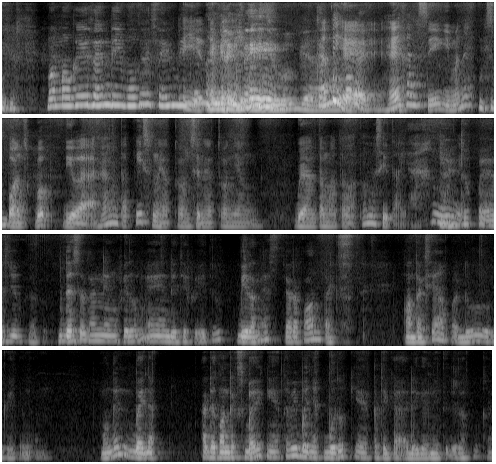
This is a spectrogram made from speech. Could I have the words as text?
mau kayak Sandy mau kayak Sandy. Iya, kan tapi Gitu juga. tapi he, heran sih gimana SpongeBob dilarang tapi sinetron sinetron yang berantem atau apa masih Nah, tayangin itu PR juga. Berdasarkan yang film eh yang di TV itu bilangnya secara konteks. Konteksnya apa dulu gitu kan. Mungkin banyak ada konteks baiknya tapi banyak buruknya ketika adegan itu dilakukan.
